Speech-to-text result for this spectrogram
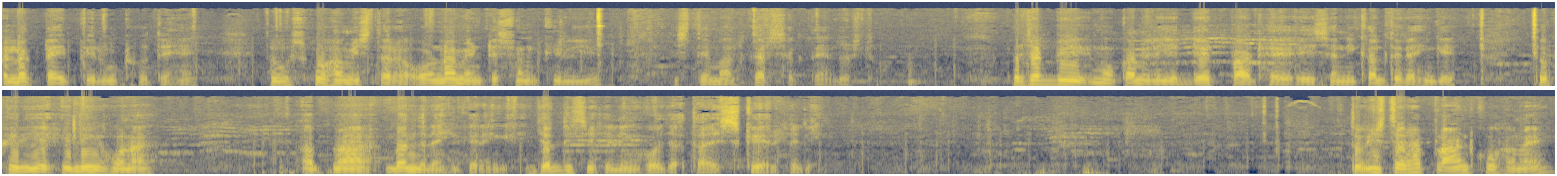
अलग टाइप के रूट होते हैं तो उसको हम इस तरह ऑर्नामेंटेशन के लिए इस्तेमाल कर सकते हैं दोस्तों। पर जब भी मौका मिले, ये डेड पार्ट है, ऐसा निकालते रहेंगे तो फिर ये हीलिंग होना अपना बंद नहीं करेंगे। जल्दी से हीलिंग हो जाता है स्केयर हीलिंग तो इस तरह प्लांट को हमें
